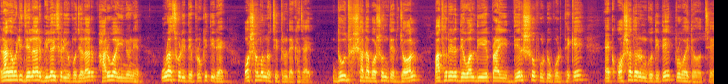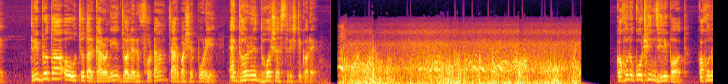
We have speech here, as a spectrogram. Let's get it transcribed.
রাঙামাটি জেলার বিলাইছড়ি উপজেলার ফারুয়া ইউনিয়নের উড়াছড়িতে প্রকৃতির এক অসামান্য চিত্র দেখা যায়। দুধ, সাদা বসন্তের জল, পাথরের দেওয়াল দিয়ে প্রায় দেড়শো ফুট উপর থেকে এক অসাধারণ গতিতে প্রবাহিত হচ্ছে। তীব্রতা ও উচ্চতার কারণে জলের ফোঁটা চারপাশে পড়ে এক ধরনের ধোঁয়াশা সৃষ্টি করে। কখনো কঠিন ঝিরিপথ, কখনো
